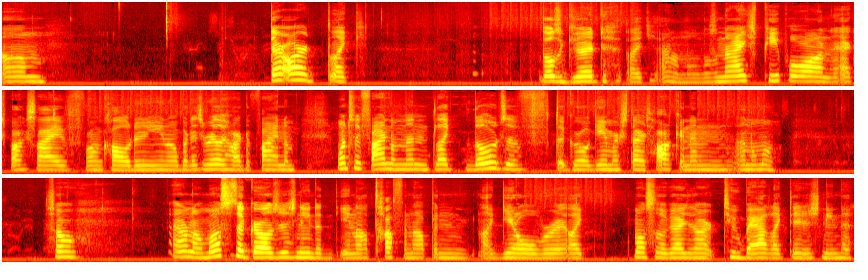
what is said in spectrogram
Um, there are like those good, like I don't know, those nice people on Xbox Live on Call of Duty, you know, but it's really hard to find them. Once we find them, then like loads of the girl gamers start talking, and I don't know. So I don't know. Most of the girls just need to, you know, toughen up and like get over it. Like most of the guys aren't too bad. Like they just need to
